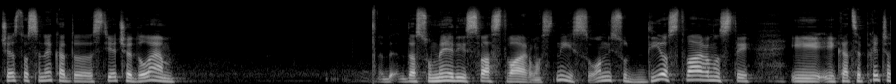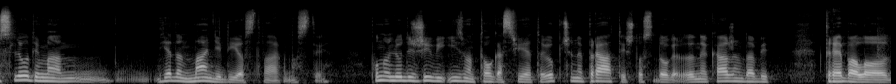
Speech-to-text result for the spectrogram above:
često se nekad stječe dojam da su mediji sva stvarnost. Nisu. Oni su dio stvarnosti i, i kad se priča s ljudima, jedan manji dio stvarnosti puno ljudi živi izvan toga svijeta i uopće ne prati što se događa. Ne kažem da bi trebalo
